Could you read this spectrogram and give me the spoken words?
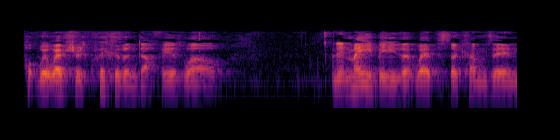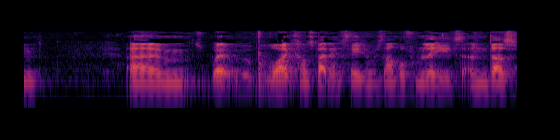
Webster is quicker than Duffy as well, and it may be that Webster comes in. Um, White comes back next season, for example, from Leeds and does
